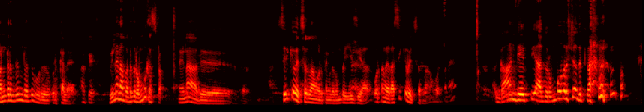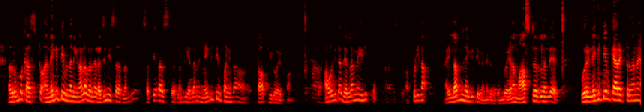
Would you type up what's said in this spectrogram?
பண்றதுன்றது ஒரு ஒரு கலை. ஓகே வில்லனா பண்றது ரொம்ப கஷ்டம். ஏன்னா அது சிரிக்க வச்சிடலாம் ஒருத்தங்களை ரொம்ப ஈஸியா ஒருத்தங்களை ரசிக்க வச்சிடலாம். ஒருத்தனை காண்டேத்தி அது ரொம்ப வருஷம் அது ட்ராவல் அது ரொம்ப கஷ்டம். நெகட்டிவ் தான். நீங்கள் நல்லா பாருங்க. ரஜினி சார்லேருந்து சத்யராஜ் சார்லேருந்து எல்லாமே நெகட்டிவ் பண்ணி தான் டாப் ஹீரோ இருப்பாங்க. அவங்ககிட்ட அது எல்லாமே இருக்கும். So, அப்படிதான். ஐ லவ் நெகட்டிவ் எனக்கு அது ரொம்ப. ஏன்னா மாஸ்டர்லேருந்தே ஒரு நெகட்டிவ் கேரக்டர் தானே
